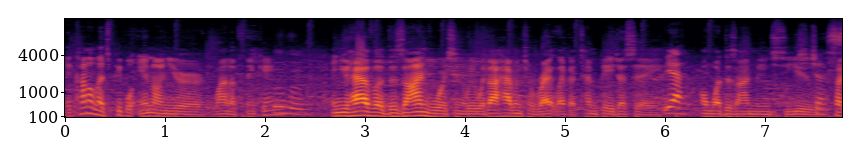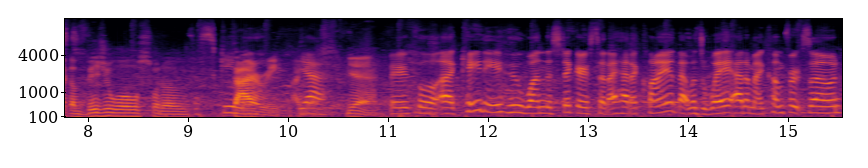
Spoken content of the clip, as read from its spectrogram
it kind of lets people in on your line of thinking. Mm-hmm. And you have a design voice in a way without having to write like a 10 page essay Yeah. on what design means to you. Just- it's like a visual sort of diary, I Yeah. guess. Yeah. Very cool. Uh, Katie, who won the sticker, said I had a client that was way out of my comfort zone,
